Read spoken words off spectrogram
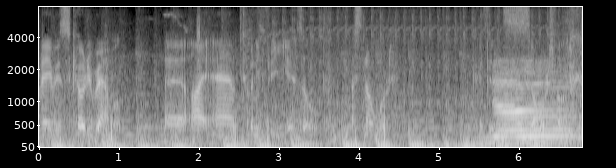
My name is Cody Bramwell. Uh, I am 23 years old. I snowboard because it's so much fun.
